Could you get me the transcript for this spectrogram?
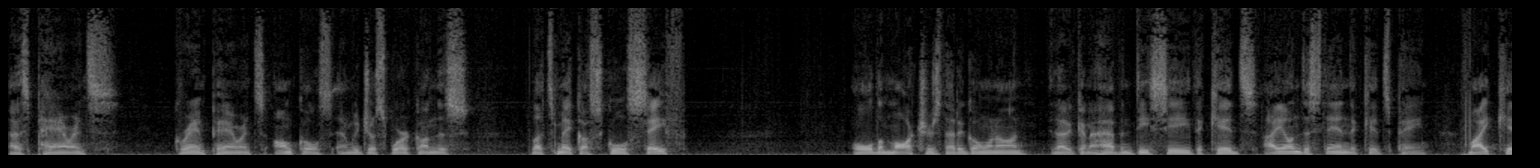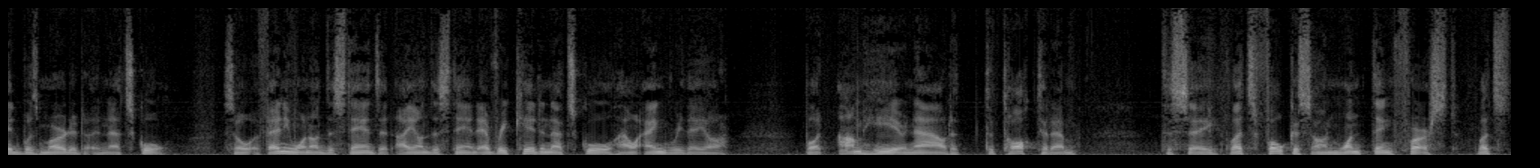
as parents, grandparents, uncles, and we just work on this, let's make our schools safe. All the marchers that are going on, that are going to have in D.C., the kids, I understand the kids' pain. My kid was murdered in that school. So if anyone understands it, I understand every kid in that school how angry they are. But I'm here now to, to talk to them to say, let's focus on one thing first. Let's,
